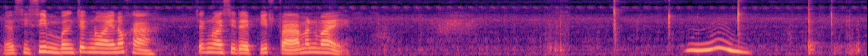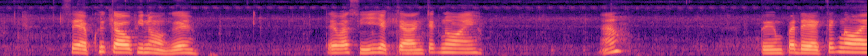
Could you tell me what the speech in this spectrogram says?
เดี๋ยวสิซิมเบิ่งจักหน่อยเนาะค่ะจักหน่อยสิได้ปิดฝามันไว้แสบคือเกาพี่น้องเลยแต่ว่าสีอยากจางจักหน่อย เอ้าเติมปลาแดกจักหน่อย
